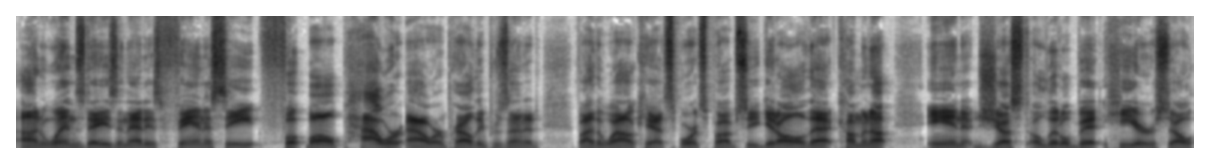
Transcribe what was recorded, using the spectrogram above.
on Wednesdays, and that is Fantasy Football Power Hour, proudly presented by the Wildcat Sports Pub. So you get all of that coming up in just a little bit here. So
